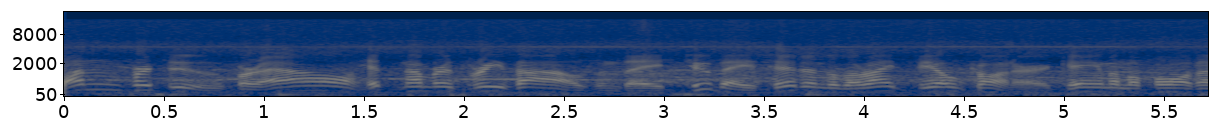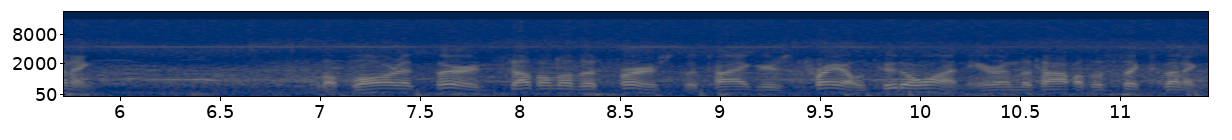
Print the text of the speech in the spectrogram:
One for two for Al, hit number 3,000. A two-base hit into the right field corner came in the fourth inning. LeFlore at third, Sutherland at first. The Tigers trail two to one here in the top of the sixth inning.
